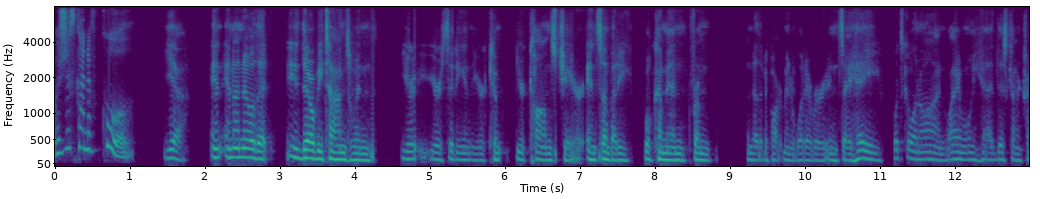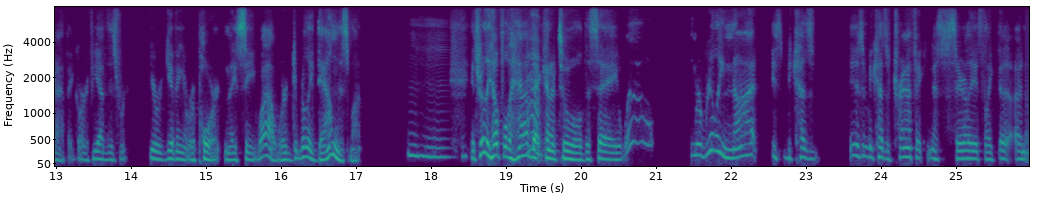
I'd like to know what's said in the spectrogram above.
which is kind of cool. Yeah, and and I know that there will be times when you're you're sitting in your com- your comms chair and somebody will come in from another department or whatever and say, "Hey, what's going on? Why haven't we had this kind of traffic?" Or if you have this, re- you're giving a report and they see, "Wow, we're d- really down this month." hmm It's really helpful to have Yeah. that kind of tool to say, "Well, we're really not." It's because it isn't because of traffic necessarily. It's like the, an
